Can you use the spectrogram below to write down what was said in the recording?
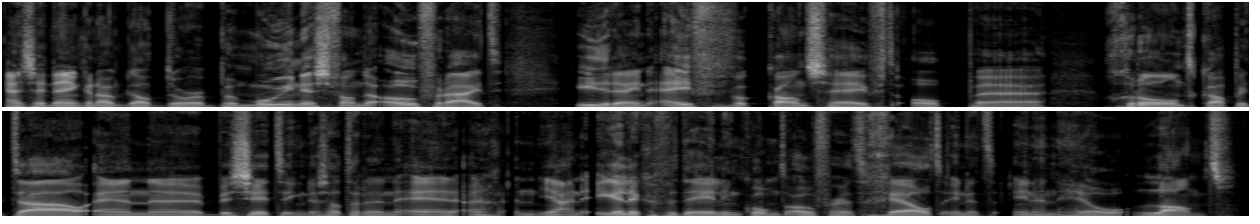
En zij denken ook dat door bemoeienis van de overheid iedereen evenveel kans heeft op uh, grond, kapitaal en bezitting. Dus dat er een, een, een, ja, een eerlijke verdeling komt over het geld in, het, in een heel land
